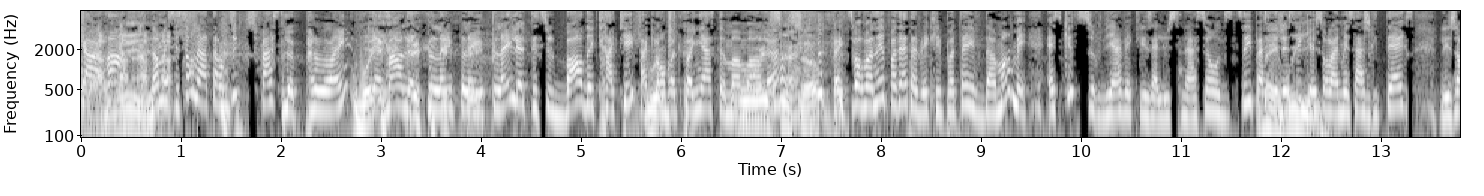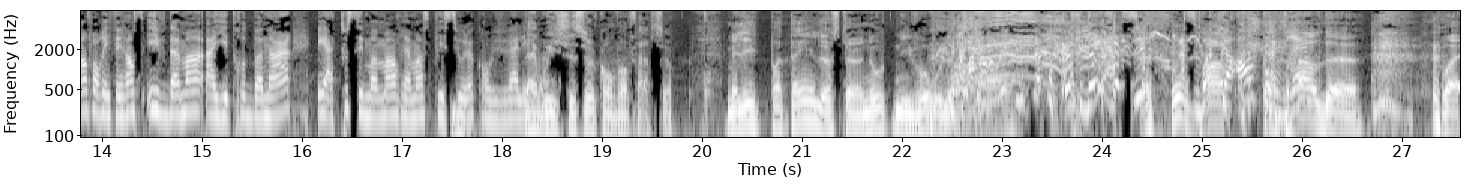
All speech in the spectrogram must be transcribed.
J'en ai. Non, mais c'est ça, on a attendu que tu fasses le plein, Oui. vraiment le plein, plein, plein. Là, t'es sur le bord de craquer, fait que là, on va te pogner à ce moment-là. Oui, c'est ça. Fait que tu vas revenir peut-être avec les potins, évidemment, mais est-ce que tu reviens avec les hallucinations auditives? Parce Ben que je oui. sais que sur la messagerie texte, les gens font référence évidemment à Y est trop de bonheur et à tous ces moments vraiment spéciaux là qu'on vivait à l'époque. Ben oui, c'est sûr qu'on va faire ça. Mais les potins, là, c'est un autre niveau, là. Reviens là-dessus. tu vois qu'il y a hâte pour On vrai. parle de... Ouais.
